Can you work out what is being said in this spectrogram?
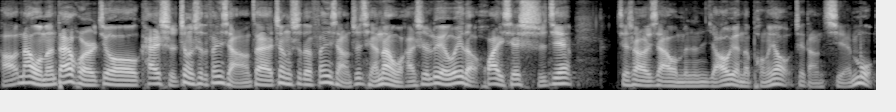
好，那我们待会儿就开始正式的分享。在正式的分享之前呢，我还是略微的花一些时间介绍一下我们《遥远的朋友这档节目。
